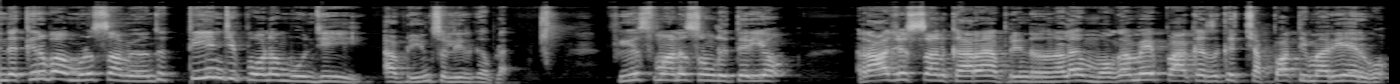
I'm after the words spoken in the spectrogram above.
இந்த கிருபா முனுசாமி வந்து தீஞ்சி போன மூஞ்சி அப்படின்னு சொல்லியிருக்காப்புல. ஃபியூஸ் மானுஸ் உங்களுக்கு தெரியும். ராஜஸ்தான்காரன் அப்படின்றதுனால முகமே பார்க்கறதுக்கு சப்பாத்தி மாதிரியே இருக்கும்.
